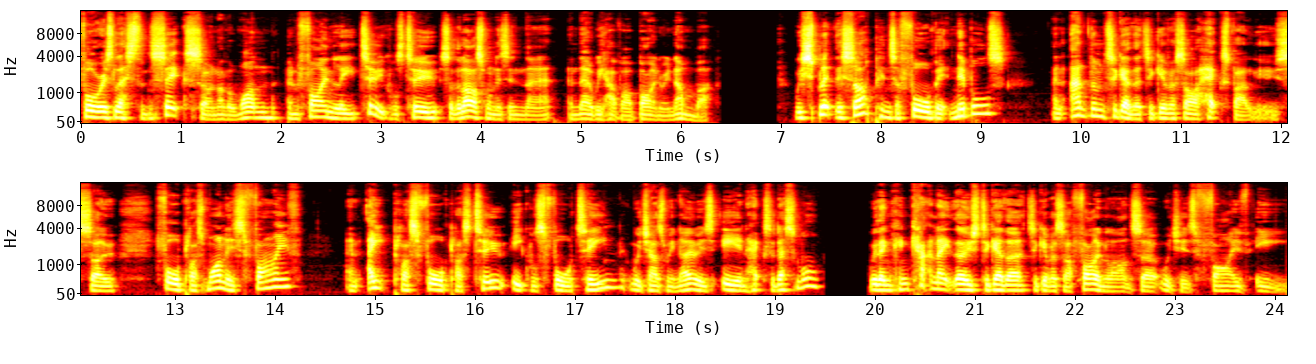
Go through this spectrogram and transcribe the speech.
4 is less than 6, so another 1. And finally, 2 equals 2, so the last one is in there, and there we have our binary number. We split this up into 4-bit nibbles, and add them together to give us our hex values. So 4 plus 1 is 5, and 8 plus 4 plus 2 equals 14, which as we know is E in hexadecimal. We then concatenate those together to give us our final answer, which is 5E.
